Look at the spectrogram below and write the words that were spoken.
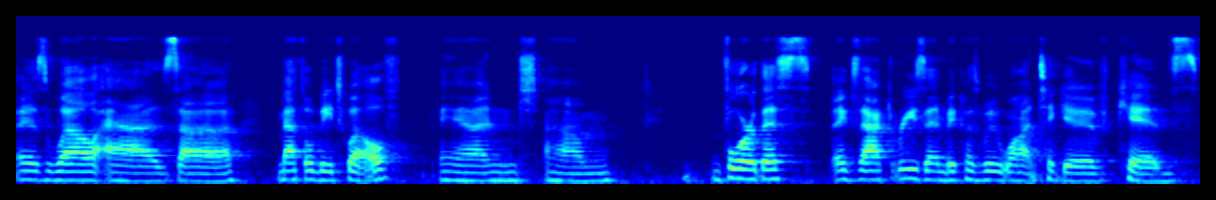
as well as uh, methyl B12. And um, for this exact reason, because we want to give kids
